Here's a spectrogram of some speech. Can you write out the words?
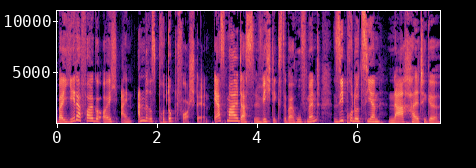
bei jeder Folge euch ein anderes Produkt vorstellen. Erstmal das Wichtigste bei Hoofment. Sie produzieren nachhaltige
